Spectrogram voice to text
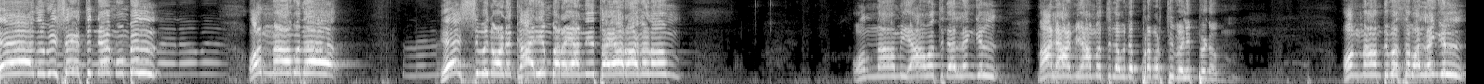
ഏത് വിഷയത്തിന്റെ മുമ്പിൽ ഒന്നാമത് യേശുവിനോട് കാര്യം പറയാൻ നീ തയ്യാറാകണം. ഒന്നാം യാമത്തിൽ അല്ലെങ്കിൽ നാലാം യാമത്തിൽ അവന്റെ പ്രവൃത്തി വെളിപ്പെടും. ഒന്നാം ദിവസം അല്ലെങ്കിൽ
